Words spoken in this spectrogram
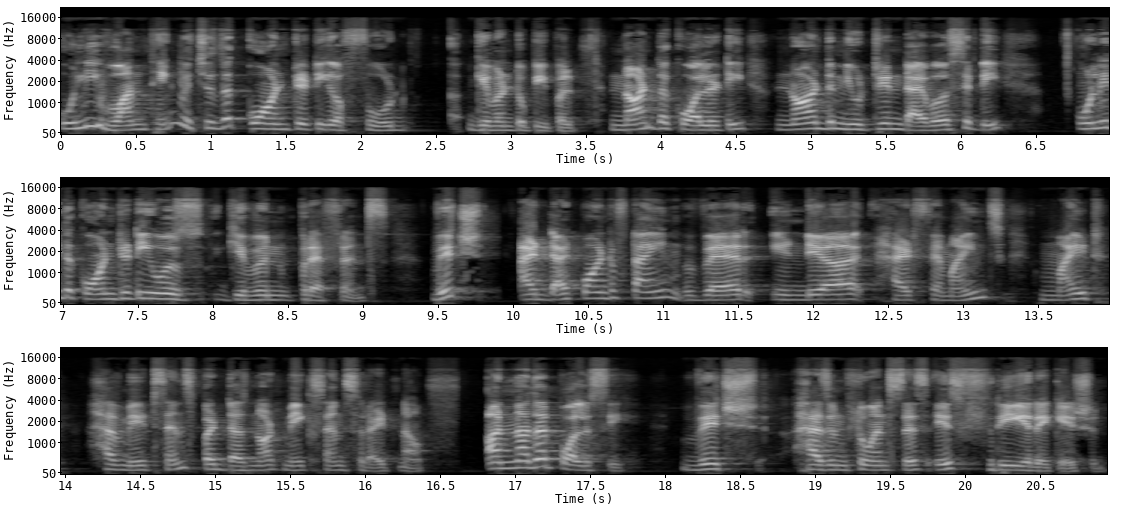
only one thing, which is the quantity of food given to people, not the quality, not the nutrient diversity. Only the quantity was given preference, which at that point of time where India had famines might have made sense, but does not make sense right now. Another policy which has influenced this is free irrigation.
